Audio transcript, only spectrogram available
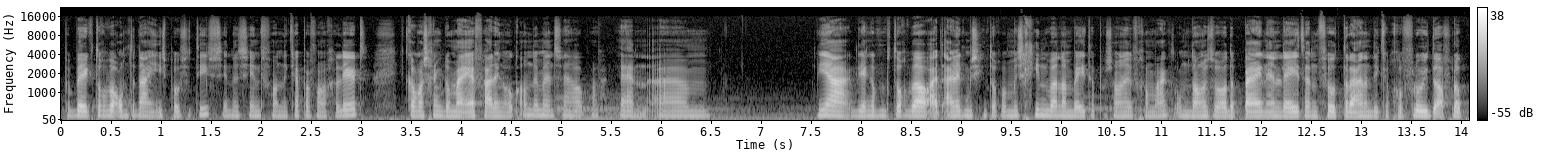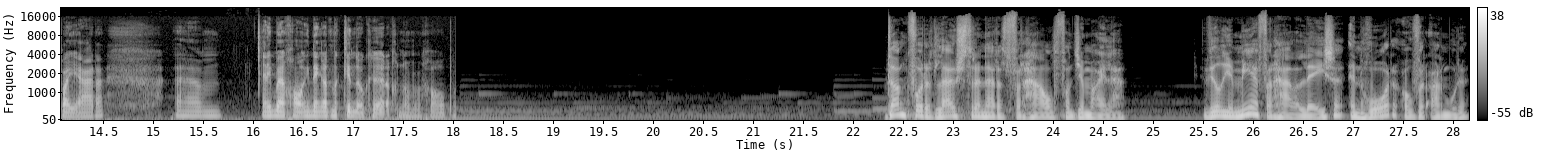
probeer ik toch wel om te draaien iets positiefs. In de zin van, ik heb ervan geleerd. Ik kan waarschijnlijk door mijn ervaring ook andere mensen helpen. En um, ja, ik denk dat het me toch wel uiteindelijk misschien toch wel, misschien wel een betere persoon heeft gemaakt. Ondanks wel de pijn en leed en veel tranen die ik heb gevloeid de afgelopen paar jaren. Um, en ik ben gewoon, ik denk dat mijn kinderen ook heel erg enorm hebben geholpen. Dank voor het luisteren naar het verhaal van Jamaila. Wil je meer verhalen lezen en horen over armoede?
